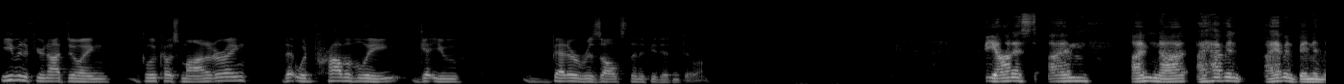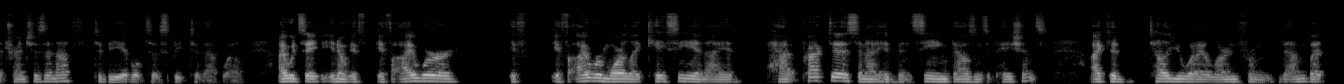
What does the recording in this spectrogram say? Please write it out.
even if you're not doing glucose monitoring, that would probably get you better results than if you didn't do them? To be honest, I'm I'm not I haven't I haven't been in the trenches enough to be able to speak to that well. I would say, you know, if if I were if if I were more like Casey and I had had a practice and I had Mhm. been seeing thousands of patients, I could tell you what I learned from them, but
